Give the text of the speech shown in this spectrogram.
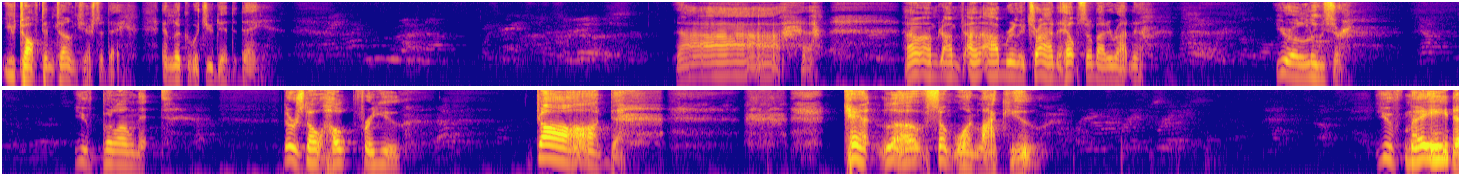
You talked in tongues yesterday, and look at what you did today. Ah, I'm, I'm, I'm, really trying to help somebody right now. You're a loser. You've blown it. There's no hope for you. God can't love someone like you. You've made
